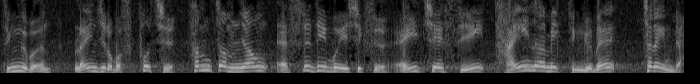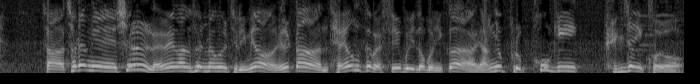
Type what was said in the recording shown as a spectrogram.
등급은 레인지 로버 스포츠 3.0 SDV6 HSE 다이나믹 등급의 차량입니다. 자, 차량의 실내외관 설명을 드리면 일단 대형급 SUV다 보니까 양옆으로 폭이 굉장히 커요.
